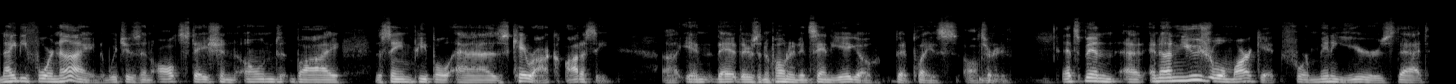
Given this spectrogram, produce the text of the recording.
94.9, which is an alt station owned by the same people as K Rock, Audacy. Uh, in there, there's an opponent in San Diego that plays alternative. That's been a, an unusual market for many years. That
